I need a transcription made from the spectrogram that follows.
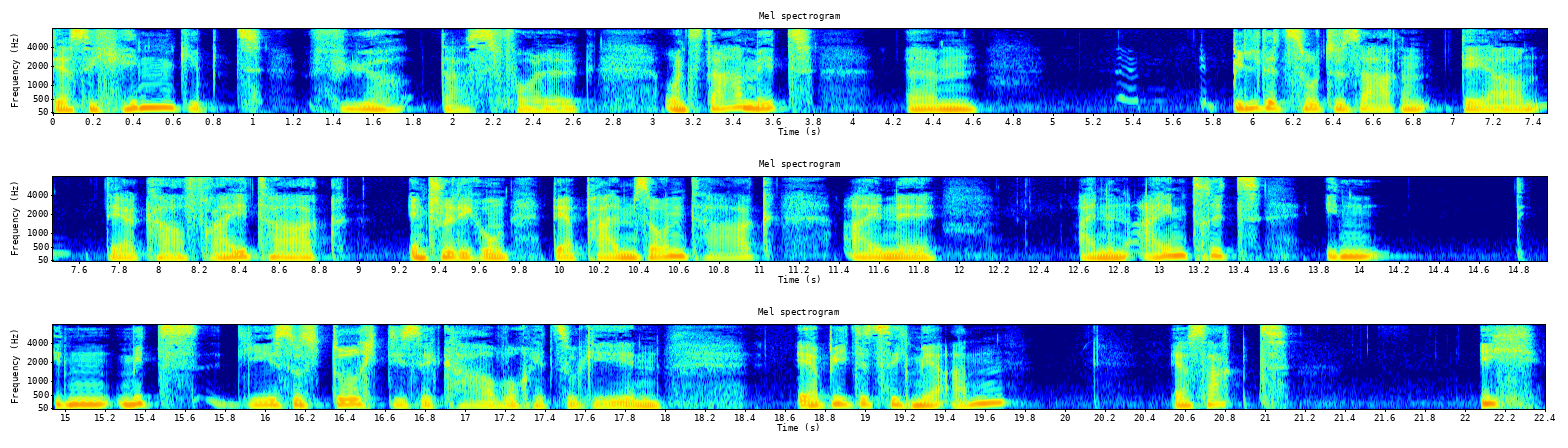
der sich hingibt für das Volk. Und damit ähm, bildet sozusagen der, der Karfreitag, Entschuldigung, der Palmsonntag eine, einen Eintritt in, in, mit Jesus durch diese Karwoche zu gehen. Er bietet sich mir an. Er sagt, ich,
